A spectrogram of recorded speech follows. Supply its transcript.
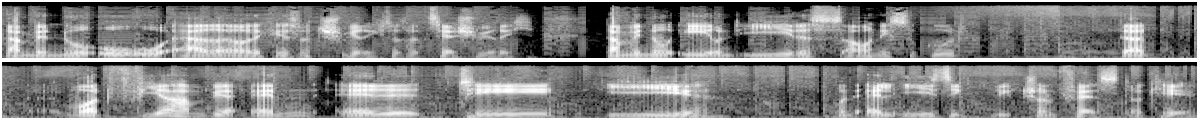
Da haben wir nur O-O-R. Okay, das wird schwierig. Das wird sehr schwierig. Da haben wir nur E und I. Das ist auch nicht so gut. Da Wort 4 haben wir N, L, T, I. Und L, I liegt schon fest. Okay.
